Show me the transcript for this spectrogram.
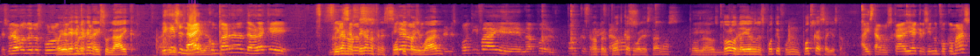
Esperamos verlos por Oye, dejen, dejen ahí su like. Dejen su like, compártanos, la verdad que. No Síganos, síganos en Spotify síganos en- igual. En Spotify, en Apple Podcast. Apple. Podcast igual estamos. Todos Eh, lados. Todos los hay un Spotify, un podcast, ahí estamos. Ahí estamos, cada día creciendo un poco más.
